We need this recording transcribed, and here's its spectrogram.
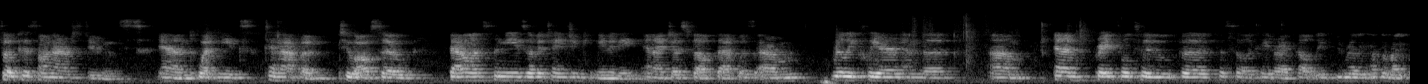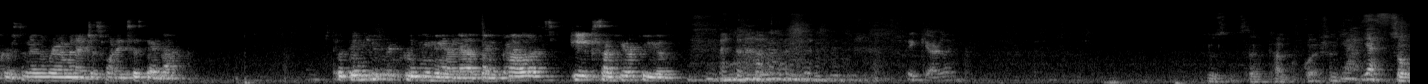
focus on our students and what needs to happen to also balance the needs of a changing community. And I just felt that was um, really clear and the, um, and I'm grateful to the facilitator. I felt we we really have the right person in the room and I just wanted to say that. So thank you for including me on that. And Paula, Peeps, I'm here for you. Thank you, Arlen. Is that kind of question? Yes. Yes. So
